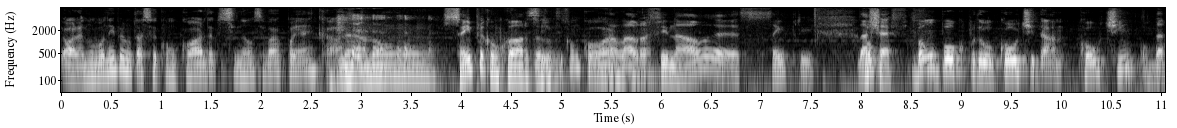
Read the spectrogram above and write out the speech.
Olha, não vou nem perguntar se você concorda, senão você vai apanhar em casa. Não, não sempre concordo. Sempre concordo, A palavra né? final é sempre da chefe. Vamos um pouco pro coach da coaching, Da,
